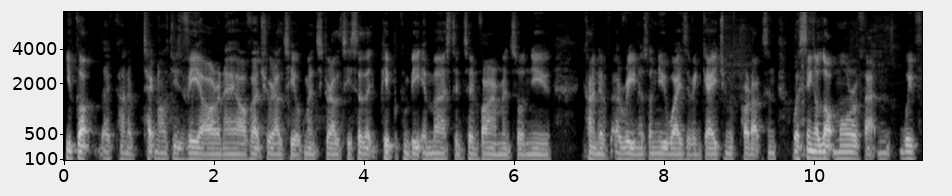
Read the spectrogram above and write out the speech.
you've got the kind of technologies VR and AR, virtual reality, augmented reality, so that people can be immersed into environments or new kind of arenas or new ways of engaging with products. And we're seeing a lot more of that. And we've,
